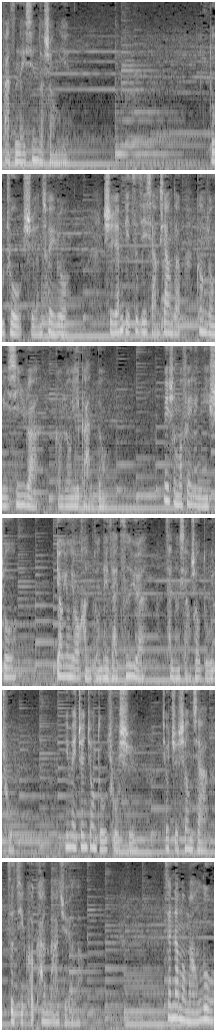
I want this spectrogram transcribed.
发自内心的声音。独处使人脆弱，使人比自己想象的更容易心软，更容易感动。为什么费里尼说要拥有很多内在资源才能享受独处？因为真正独处时，就只剩下自己可堪挖掘了。在那么忙碌、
